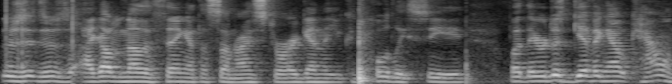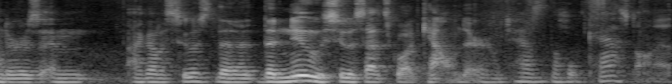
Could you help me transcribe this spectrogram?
there's, there's I got another thing at the Sunrise store again that you can totally see, but they were just giving out calendars, and I got a suicide the the new Suicide Squad calendar, which has the whole cast on it.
